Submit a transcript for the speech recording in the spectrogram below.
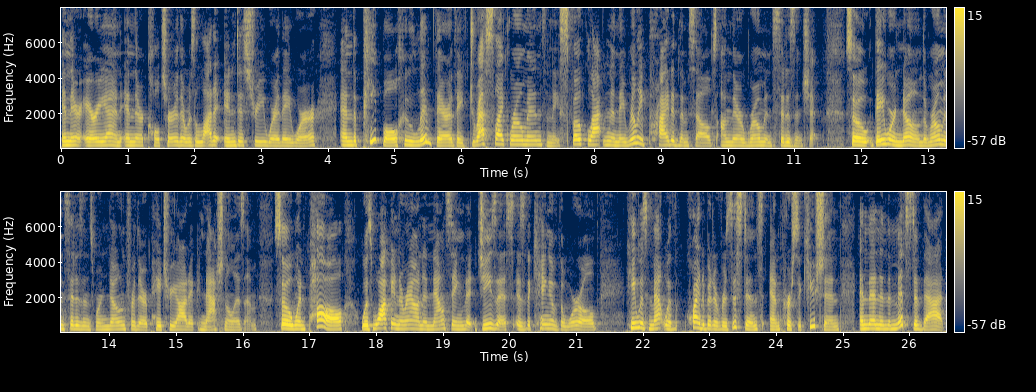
in their area and in their culture. There was a lot of industry where they were, and the people who lived there, they dressed like Romans and they spoke Latin and they really prided themselves on their Roman citizenship. So they were known, the Roman citizens were known for their patriotic nationalism. So when Paul was walking around announcing that Jesus is the king of the world, he was met with quite a bit of resistance and persecution. And then in the midst of that,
